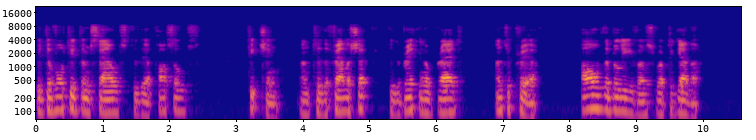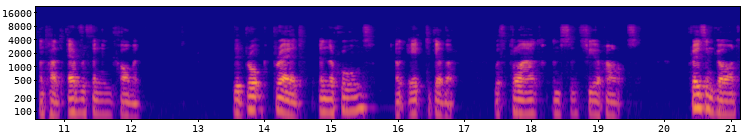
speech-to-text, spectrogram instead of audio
They devoted themselves to the apostles' teaching and to the fellowship, to the breaking of bread, and to prayer. All the believers were together and had everything in common. They broke bread in their homes and ate together with glad and sincere hearts, praising God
